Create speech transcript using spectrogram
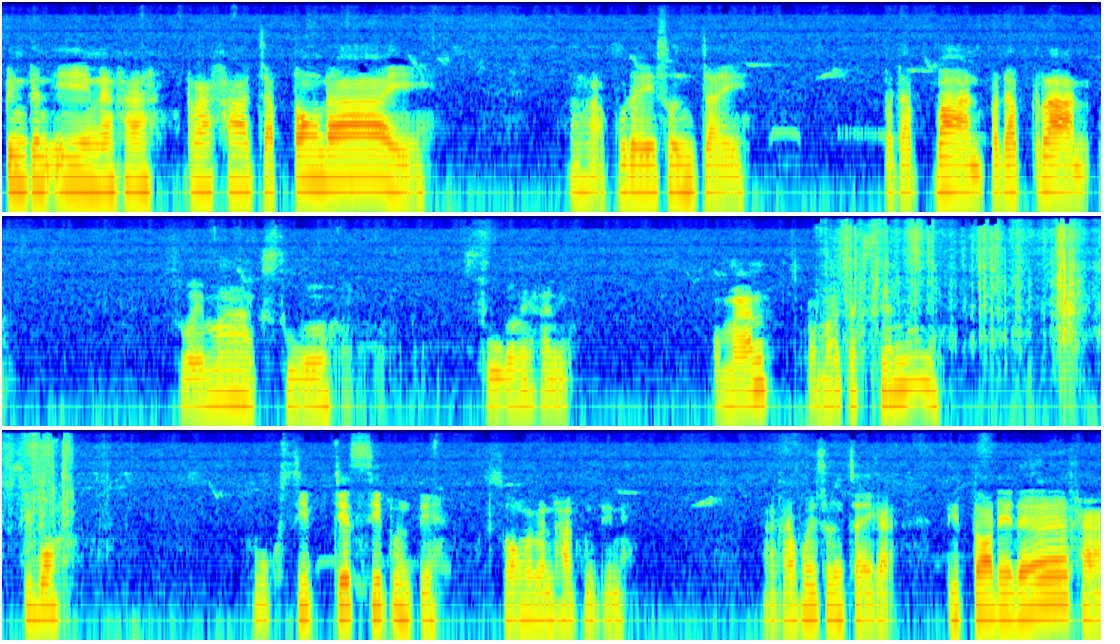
เป็นกันเองนะคะ ราคาจับต้องได้นะคะผู้ใดสนใจ ประดับบ้านประดับร้าน สวยมากสูง สูงเลยค่ะนี่ ประมาณประมาณจากเส้นนี่สิบหกสิบเจ็ดสิบพุ่นติสองเป็นบรรทัดพุ่นตินี่นะคะเพื่อสนใจก็ติดต่อได้เด้อค่ะ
